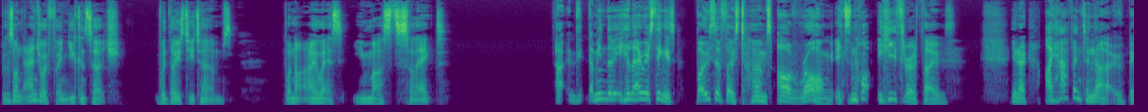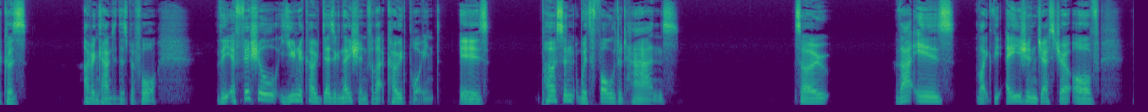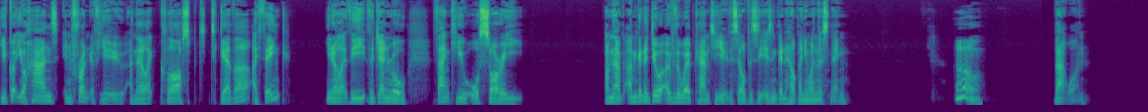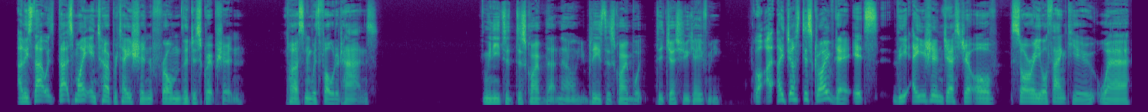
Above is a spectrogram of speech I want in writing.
Because on Android phone, you can search with those two terms. But on iOS, you must select. Uh, th- I mean, the hilarious thing is, both of those terms are wrong. It's not either of those. You know, I happen to know, because I've encountered this before, the official Unicode designation for that code point is person with folded hands. So that is like the Asian gesture of you've got your hands in front of you and they're like clasped together, I think. You know, like the, the general thank you or sorry. I'm now I'm gonna do it over the webcam to you. This obviously isn't gonna help anyone listening. Oh, That one. At least that was that's my interpretation from the description. Person with folded hands. we need to describe that now. Please describe what the gesture you gave me. Well, I, I just described it. It's the Asian gesture of sorry or thank you, where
